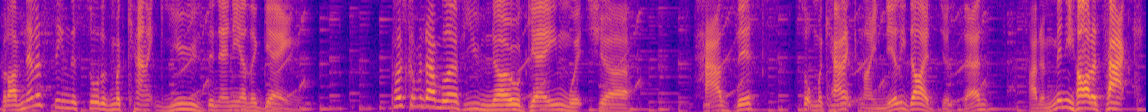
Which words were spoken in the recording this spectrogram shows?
But I've never seen this sort of mechanic used in any other game. Post comment down below if you know a game which uh, has this sort of mechanic. And I nearly died just then. I had a mini heart attack,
